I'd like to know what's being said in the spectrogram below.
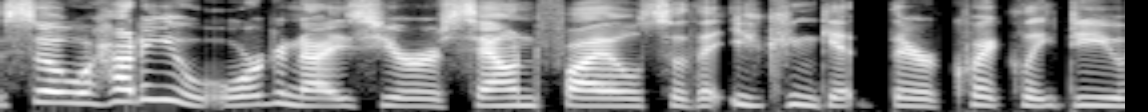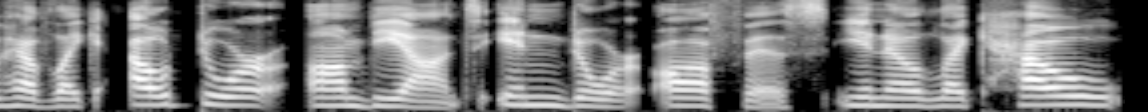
So, how do you organize your sound files so that you can get there quickly? Do you have like outdoor ambiance, indoor office? You know, like how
